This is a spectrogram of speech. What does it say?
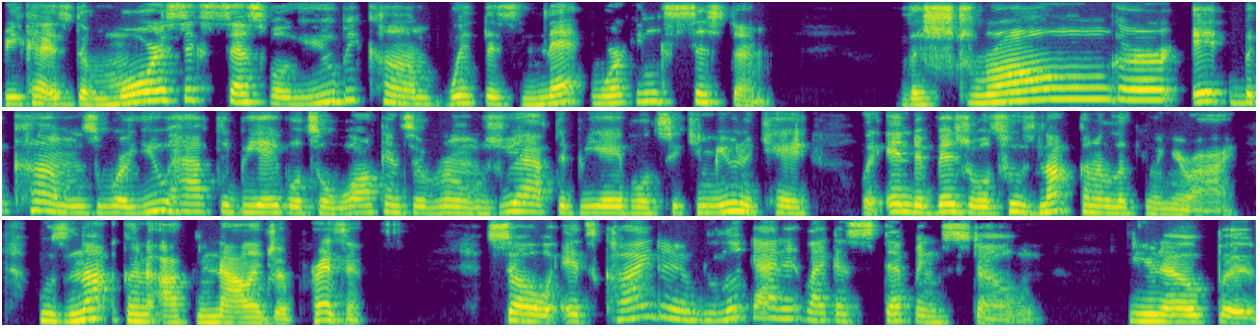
Because the more successful you become with this networking system the stronger it becomes where you have to be able to walk into rooms you have to be able to communicate with individuals who's not going to look you in your eye who's not going to acknowledge your presence. So it's kind of look at it like a stepping stone you know but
